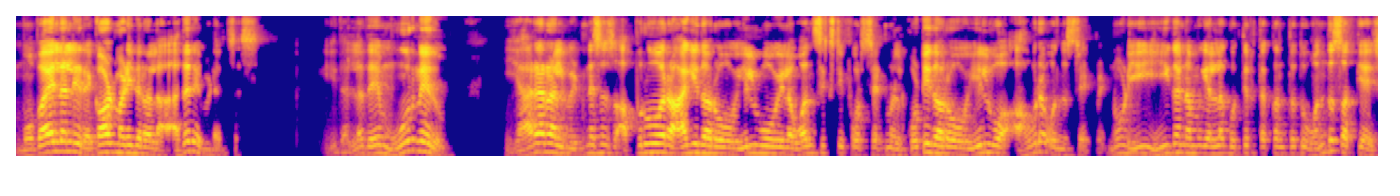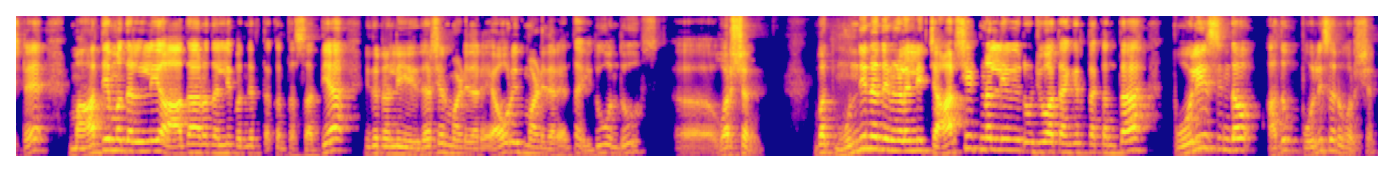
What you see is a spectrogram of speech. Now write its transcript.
ಮೊಬೈಲಲ್ಲಿ ರೆಕಾರ್ಡ್ ಮಾಡಿದಾರಲ್ಲ ಅದರ್ ಎವಿಡೆನ್ಸಸ್. ಇದಲ್ಲದೆ ಮೂರನೇದು ಯಾರ್ಯಾರು ಅಲ್ಲಿ ವಿಟ್ನೆಸಸ್ ಅಪ್ರೂವರ್ ಆಗಿದಾರೋ ಇಲ್ವೋ ಇಲ್ಲ 164 ಸ್ಟೇಟ್ಮೆಂಟ್ ಕೊಟ್ಟಿದಾರೋ ಇಲ್ವೋ ಅವರ ಒಂದು ಸ್ಟೇಟ್ಮೆಂಟ್. ನೋಡಿ ಈಗ ನಮಗೆಲ್ಲ ಗೊತ್ತಿರ್ತಕ್ಕಂಥದ್ದು ಒಂದು ಸತ್ಯ ಇಷ್ಟೇ. ಮಾಧ್ಯಮದಲ್ಲಿ ಆಧಾರದಲ್ಲಿ ಬಂದಿರತಕ್ಕಂಥ ಸತ್ಯ ಇದರಲ್ಲಿ ದರ್ಶನ್ ಮಾಡಿದ್ದಾರೆ, ಅವ್ರು ಇದು ಮಾಡಿದ್ದಾರೆ ಅಂತ ಇದು ಒಂದು ವರ್ಷನ್. ಬಟ್ ಮುಂದಿನ ದಿನಗಳಲ್ಲಿ ಚಾರ್ಜ್ ಶೀಟ್ನಲ್ಲಿ ರುಜುವಾತಾಗಿರ್ತಕ್ಕಂಥ ಪೊಲೀಸಿಂದ ಅದು ಪೊಲೀಸರ ವರ್ಷನ್.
